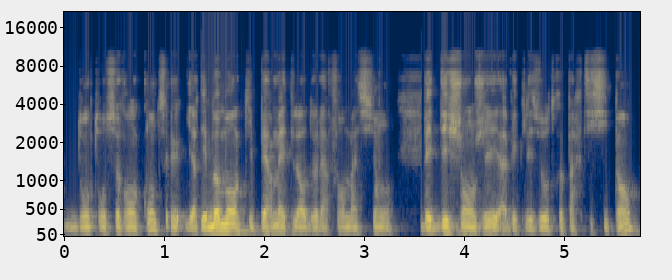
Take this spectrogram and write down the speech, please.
dont on se rend compte, c'est qu'il y a des moments qui permettent lors de la formation ben, d'échanger avec les autres participants.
